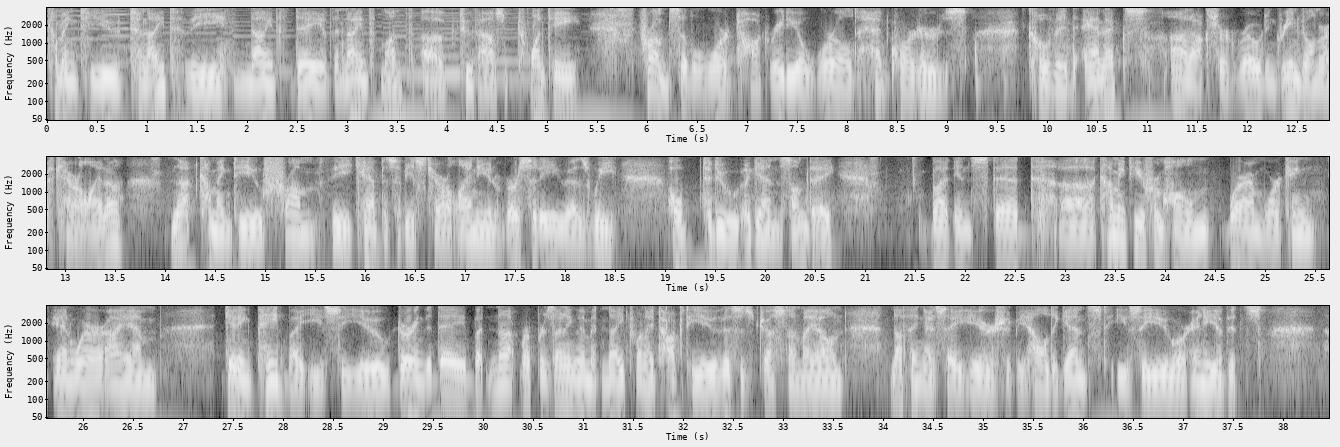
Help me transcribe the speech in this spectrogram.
coming to you tonight, the ninth day of the ninth month of 2020, from Civil War Talk Radio World Headquarters, COVID Annex on Oxford Road in Greenville, North Carolina. Not coming to you from the campus of East Carolina University, as we hope to do again someday but instead uh, coming to you from home where I'm working and where I am getting paid by ECU during the day, but not representing them at night when I talk to you. This is just on my own. Nothing I say here should be held against ECU or any of its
